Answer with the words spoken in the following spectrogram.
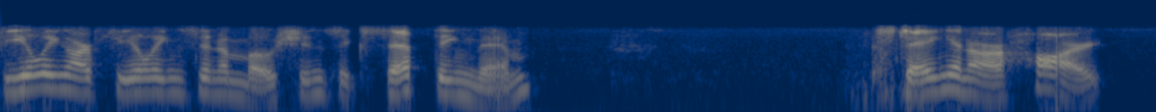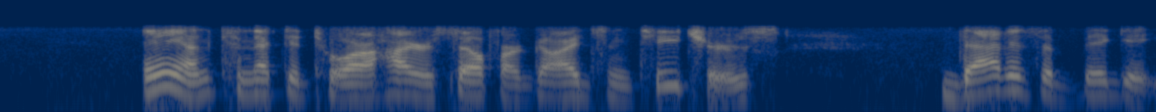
feeling our feelings and emotions, accepting them, staying in our heart, and connected to our higher self, our guides and teachers, that is a biggie.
